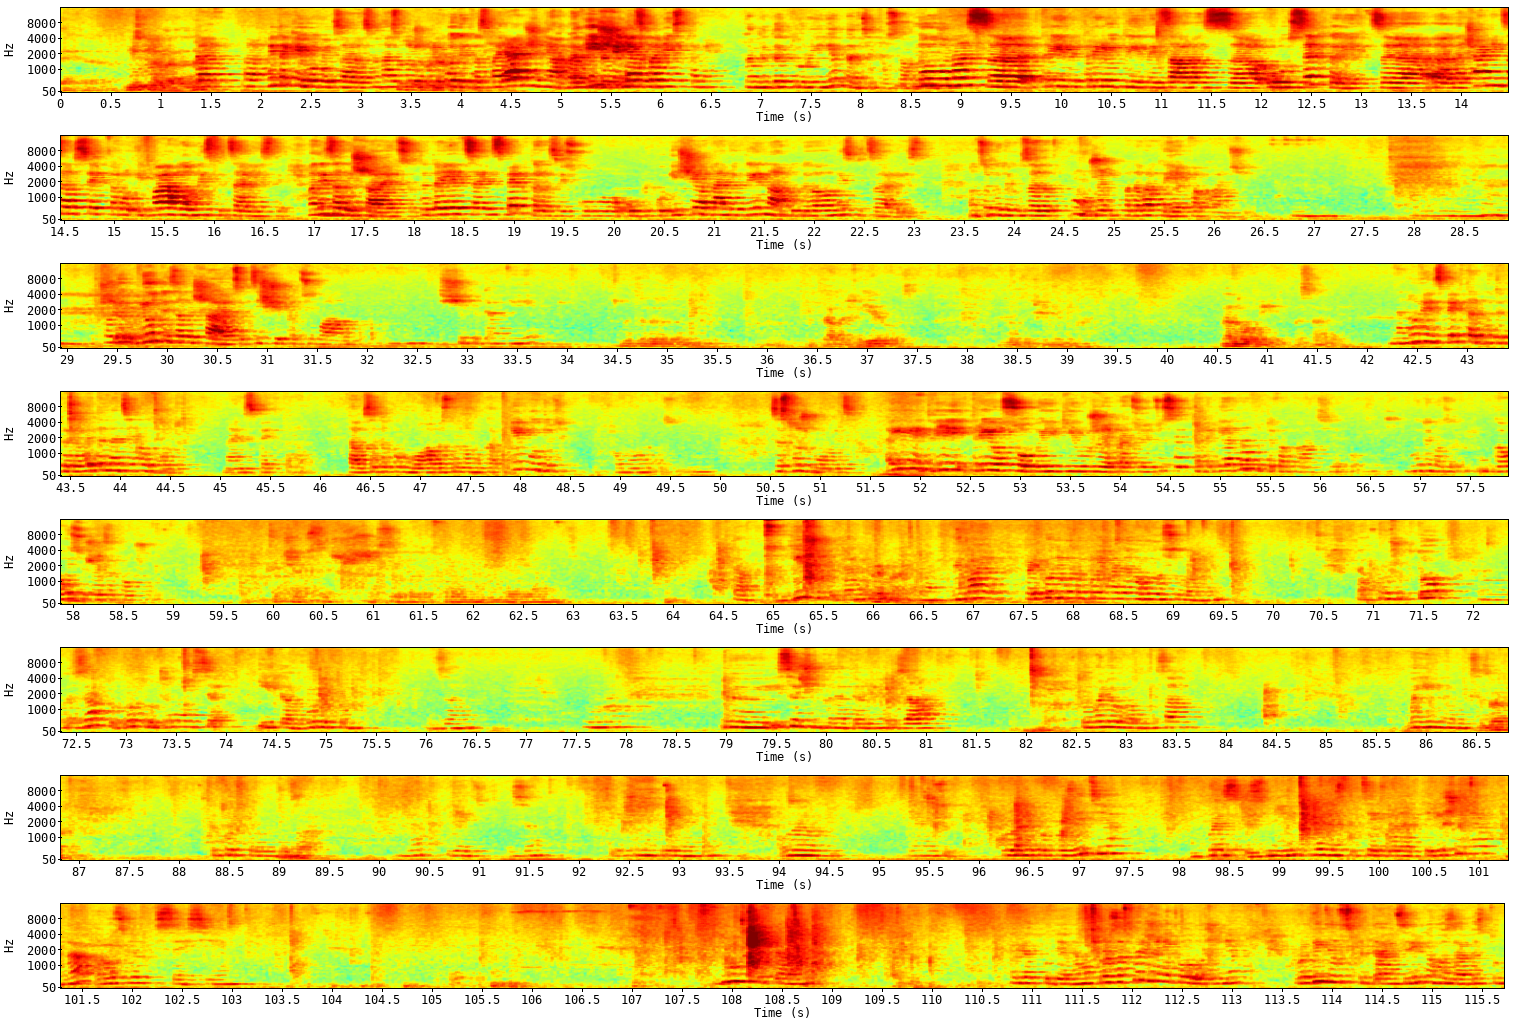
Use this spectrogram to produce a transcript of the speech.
міська рада, да? Так, так. Ми таке робимо зараз. У нас теж приходить розпорядження, оповіщення з повістками. Кандидатури є на ці посади? Ну, у нас е, три, три людини зараз е, у секторі. Це е, начальник зал сектору і два головні спеціалісти. Вони залишаються. Додається інспектор з військового обліку і ще одна людина буде головний спеціаліст. Ну, це будемо за, ну, вже подавати як вакансію. Люди залишаються, ті, що працювали. Ще питання є? Ну. Питали, що є у вас? Люди чи немає? На новій посаді. На новий інспектор буде переведена діловод на інспектора. Там це допомога. В основному картки будуть. Допомога в основному. Це службовець. А є дві, три особи, які вже працюють у секторі, і одна буде вакансія. Будемо ну, когось вже запрошувати. Так, є ще питання? Немає. Немає. Переходимо до поіменного голосування. Так, прошу, хто за, хто проти утримався і так, Боротом за. Е, Ісаченко Наталія. За. Ковальова. За. Маївна Олександр. За. Сокольська Володимир. За. За. П'ять. За. Рішення прийнято. Е, е, Є пропозиція без змін винести цей проект рішення на розгляд сесії. Друге питання порядку денному про затвердження положення про відділ з питань цивільного захисту,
